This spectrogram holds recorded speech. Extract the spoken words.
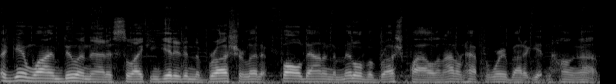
again, why I'm doing that is so I can get it in the brush or let it fall down in the middle of a brush pile and I don't have to worry about it getting hung up,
